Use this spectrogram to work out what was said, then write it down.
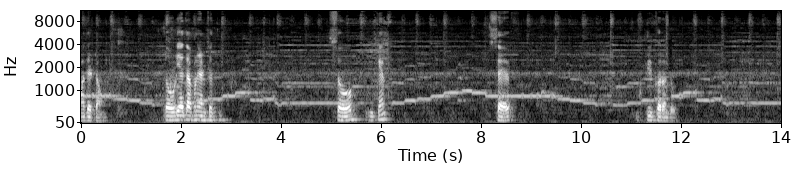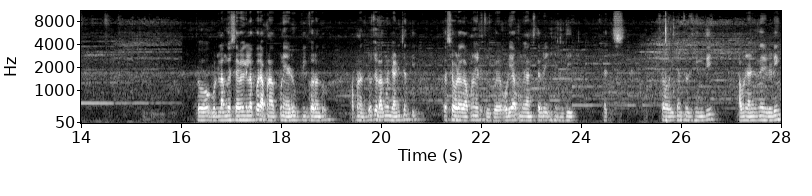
mother tongue तो ओडिया तो आप जानते so you can save click कर तो गोटे लांगुएज सेव होगा पुणी क्लिक करूँ आप जो लांगुएज जानते तो सेग चूज करेंगे ओडिया जानते हैं Hindi so you can choose Hindi आप जानते reading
